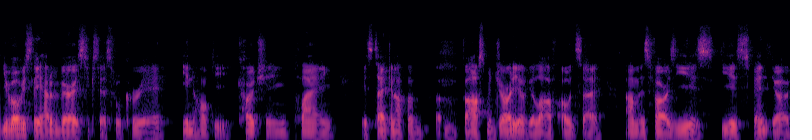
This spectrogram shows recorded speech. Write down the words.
You've obviously had a very successful career in hockey, coaching, playing. It's taken up a, a vast majority of your life, I would say, um, as far as years years spent go.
